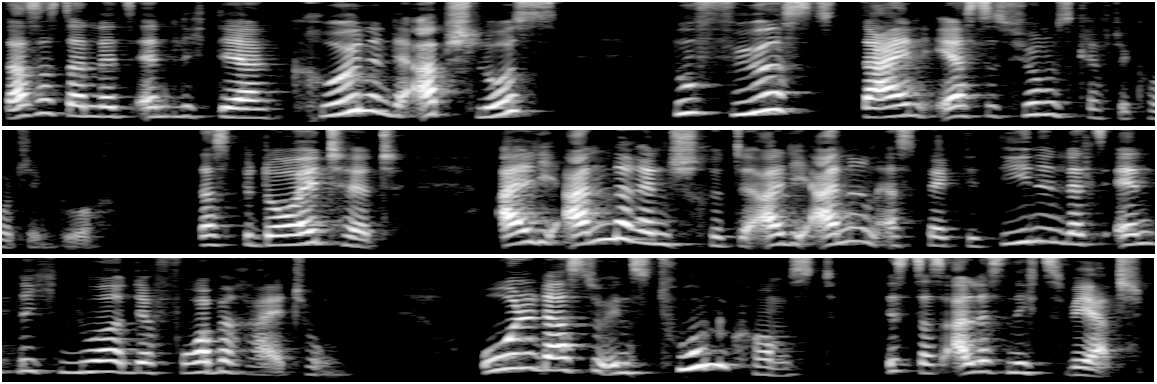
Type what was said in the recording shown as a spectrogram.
das ist dann letztendlich der krönende Abschluss, Du führst dein erstes Führungskräftecoaching durch. Das bedeutet, all die anderen Schritte, all die anderen Aspekte dienen letztendlich nur der Vorbereitung. Ohne dass du ins Tun kommst, ist das alles nichts wert.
